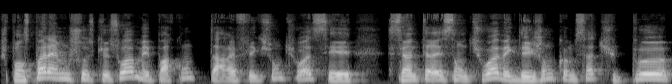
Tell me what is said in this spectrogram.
Je pense pas la même chose que toi, mais par contre, ta réflexion, tu vois, c'est c'est intéressant. Tu vois, avec des gens comme ça, tu peux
